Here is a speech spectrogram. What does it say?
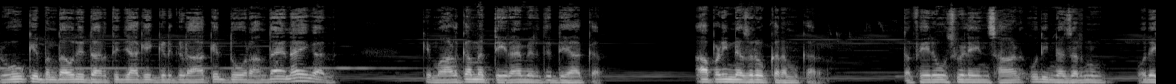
ਰੋ ਕੇ ਬੰਦਾ ਉਹਦੇ ਦਰ ਤੇ ਜਾ ਕੇ ਗਿੜਗੜਾ ਕੇ ਦੁਹਰਾਉਂਦਾ ਹੈ ਨਾ ਇਹ ਗੱਲ, ਕਿ ਮਾਲਕਾ, ਮੈਂ ਤੇਰਾ ਮੇਰੇ ਤੇ ਦਇਆ ਕਰ, ਆਪਣੀ ਨਜ਼ਰੋਂ ਕਰਮ ਕਰ, ਤਾਂ ਫਿਰ ਉਸ ਵੇਲੇ ਇਨਸਾਨ ਉਹਦੀ ਨਜ਼ਰ ਨੂੰ, ਉਹਦੇ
